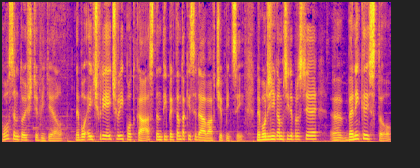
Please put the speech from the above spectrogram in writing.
koho jsem to ještě viděl, nebo H3 H3 podcast, ten týpek tam taky se dává v čepici, nebo když někam přijde prostě uh, Benny Kristo,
